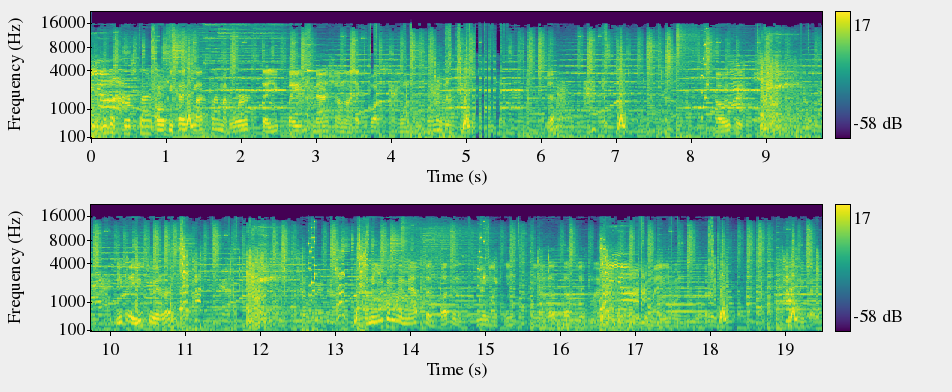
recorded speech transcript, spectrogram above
Is it the first time, oh besides last time at work, that you played Smash on an Xbox One controller or 360 controller? Yeah? How is it? You get used to it, right? I mean, you can even map the buttons to your liking. You know, that's, that's just my opinion. You might even do better. better.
